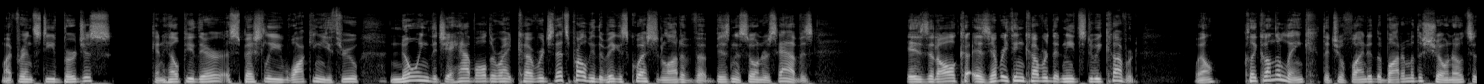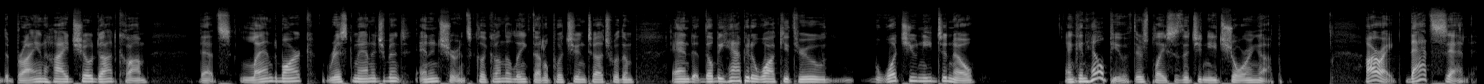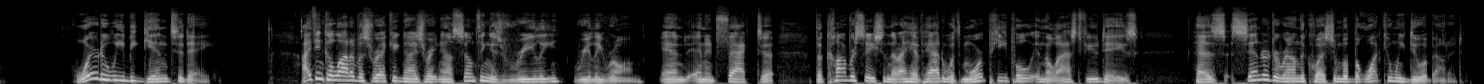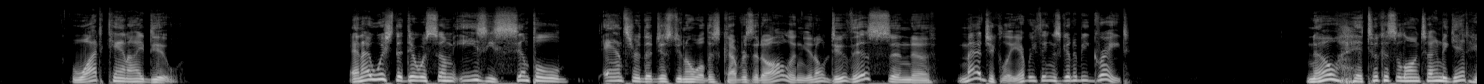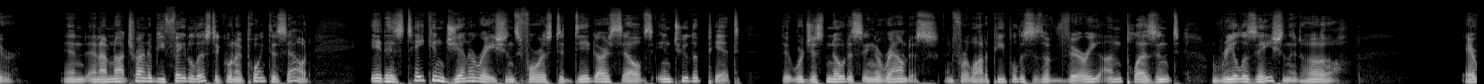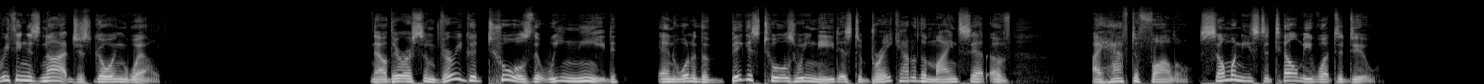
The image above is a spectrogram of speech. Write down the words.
My friend Steve Burgess can help you there, especially walking you through knowing that you have all the right coverage. That's probably the biggest question a lot of uh, business owners have is is it all co- is everything covered that needs to be covered? Well, click on the link that you'll find at the bottom of the show notes at thebrianhydeshow.com. That's Landmark Risk Management and Insurance. Click on the link, that'll put you in touch with them, and they'll be happy to walk you through what you need to know and can help you if there's places that you need shoring up. All right, that said, where do we begin today? I think a lot of us recognize right now something is really, really wrong. And, and in fact, uh, the conversation that I have had with more people in the last few days has centered around the question but, but what can we do about it? What can I do? And I wish that there was some easy, simple answer that just, you know, well, this covers it all, and, you know, do this, and uh, magically everything's going to be great. No, it took us a long time to get here. And, and I'm not trying to be fatalistic when I point this out. It has taken generations for us to dig ourselves into the pit that we're just noticing around us. And for a lot of people, this is a very unpleasant realization that, oh, everything is not just going well. Now, there are some very good tools that we need. And one of the biggest tools we need is to break out of the mindset of, I have to follow. Someone needs to tell me what to do.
